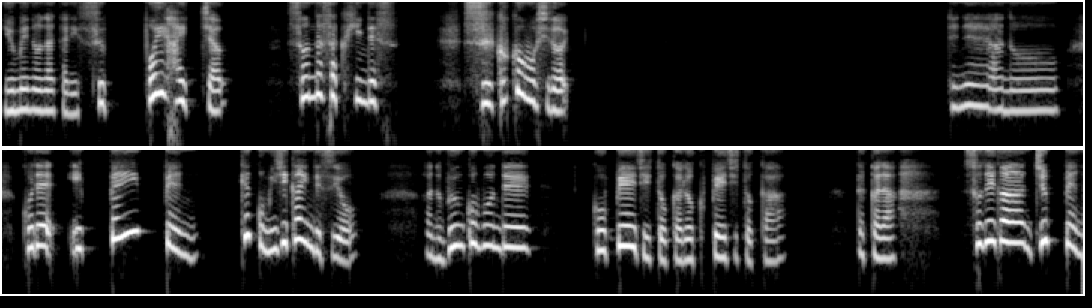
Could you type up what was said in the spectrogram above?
夢の中にすっぽい入っちゃうそんな作品です。すごく面白い。でねあのー、これ一遍一遍結構短いんですよ。あの文庫本で5ページとか6ページとかだからそれが10編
